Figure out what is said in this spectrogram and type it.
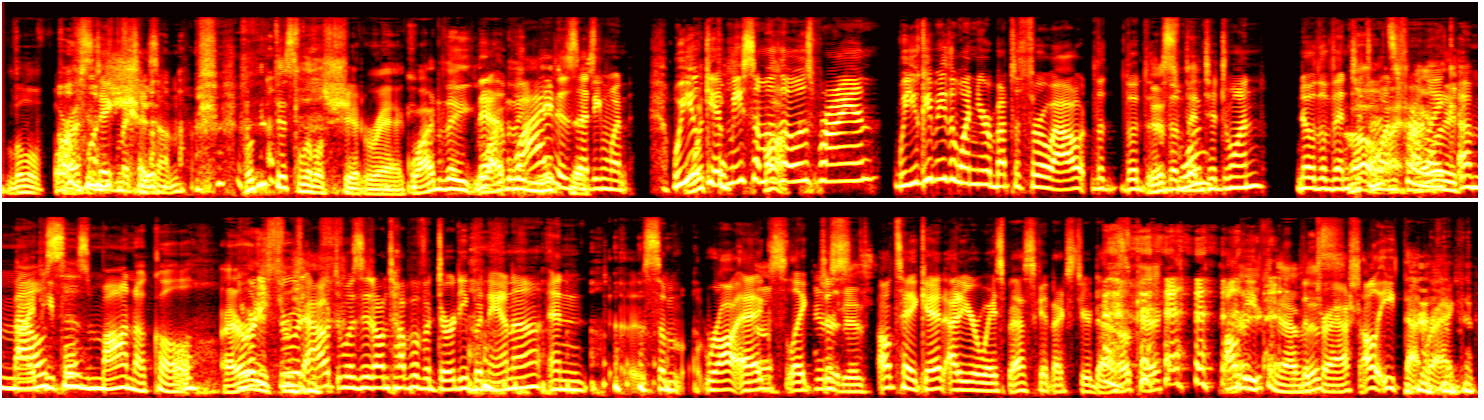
little Or astigmatism. Look at this little shit rag. Why do they? That- why do they why does this? anyone? Will you What give me some fuck? of those, Brian? Will you give me the one you're about to throw out? The the, the one? vintage one? No, the vintage Oh, one I- For I like already- a mouse's monocle. I You already threw it out. Was it on top of a dirty banana and uh, some raw eggs? Like, just. I'll take it out of your wastebasket next to your desk. Okay, I'll Here, you eat can have the this. trash. I'll eat that rag.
